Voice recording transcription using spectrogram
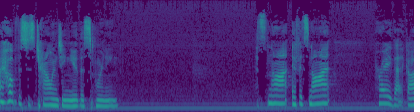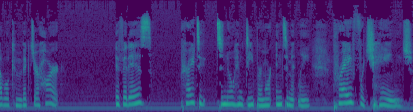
I hope this is challenging you this morning. It's not, if it's not, pray that God will convict your heart. If it is, pray to, to know Him deeper, more intimately. Pray for change.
